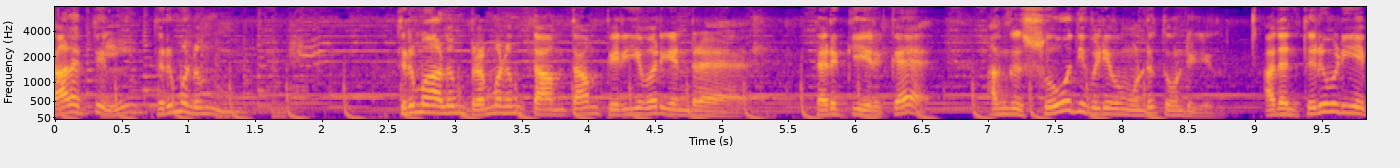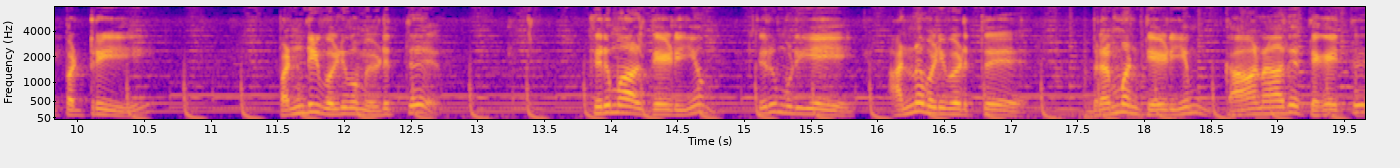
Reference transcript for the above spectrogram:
காலத்தில் திருமணம் திருமாலும் பிரம்மனும் தாம் தாம் பெரியவர் என்ற தருக்கி இருக்க அங்கு சோதி வடிவம் ஒன்று தோன்றியது. அதன் திருவடியை பற்றி பன்றி வடிவம் எடுத்து திருமால் தேடியும் திருமுடியை அன்ன வடிவெடுத்து பிரம்மன் தேடியும் காணாது திகைத்து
